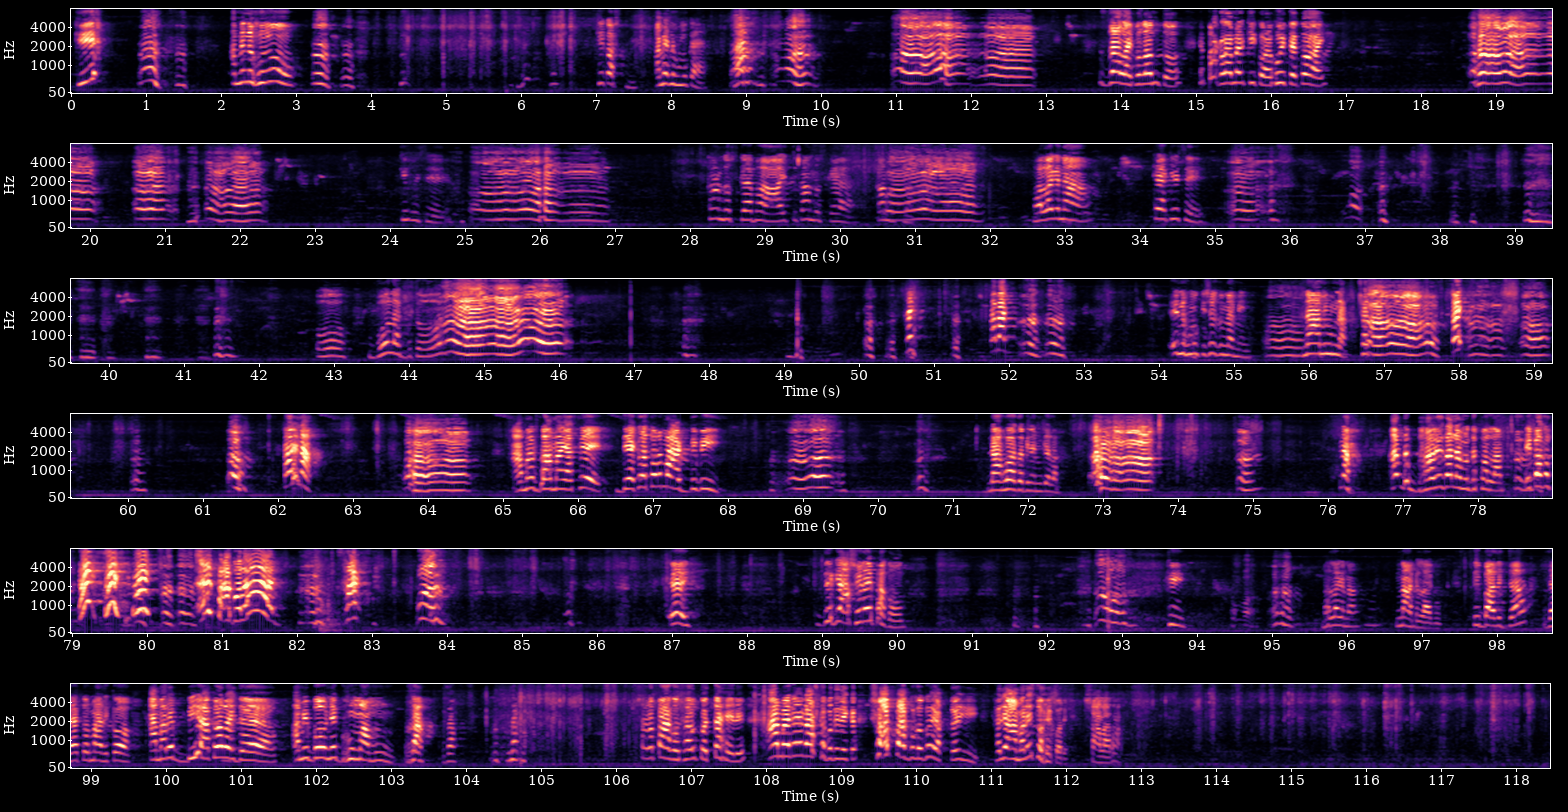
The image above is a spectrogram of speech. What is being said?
কি আমি না হুমু কি কস তুই আমি না হুমু কে হ্যাঁ? জ্বালাই তো। পাগলা আমার কি কয়? হইতে কয়। কি হয়েছে কান্দোস কে ভাই? তুই কান্দোস কে? কান্দোস? ভালো লাগে না? কে, কি হয়েছে? ও, বউ লাগবে তোর। এই না হুমু, কিসের জন্য আমি? না, আমি হুম না আরে না। আছে দেখলে তোর মার দিবি। না হওয়া যাবি না আমি গেলাম। না আমি তো ভালো মধ্যে পড়লাম। এই পাগল এই, পাগল এই! দেখি পাগল। কি? ভালো লাগে না? না লাগুক। তুই বাড়ির যা যা তোর মালিক আমারে বিয়া করাই দে আমি বউ নিয়ে ঘুমামু। যা যা। সারা পাগল ছাগল করতে হেরে আমারে রাস্তা পথে দেখে সব পাগল একটাই। খালি আমারই চহে করে সালারা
